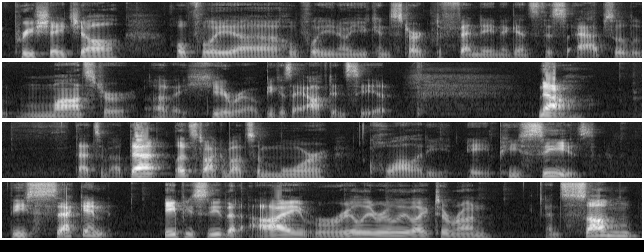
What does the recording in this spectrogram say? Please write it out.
Appreciate y'all. Hopefully, uh, hopefully you know you can start defending against this absolute monster of a hero because I often see it. Now, that's about that. Let's talk about some more quality APCs. The second APC that I really, really like to run, and some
